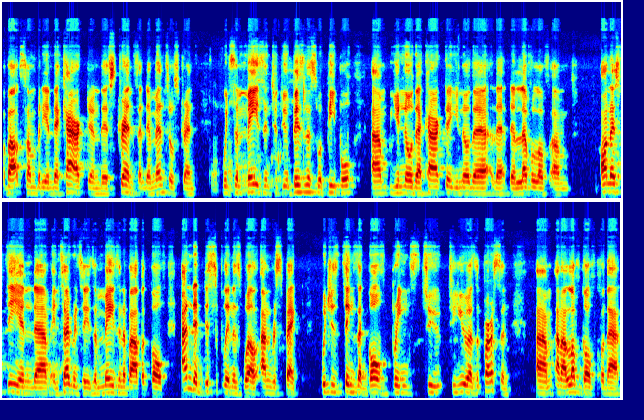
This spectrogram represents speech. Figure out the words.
about somebody and their character and their strengths and their mental strength, Definitely. which is amazing to do business with people. Um, you know their character, you know their, their, their level of um, honesty and um, integrity is amazing about the golf and the discipline as well and respect, which is things that golf brings to, to you as a person. Um, and I love golf for that.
